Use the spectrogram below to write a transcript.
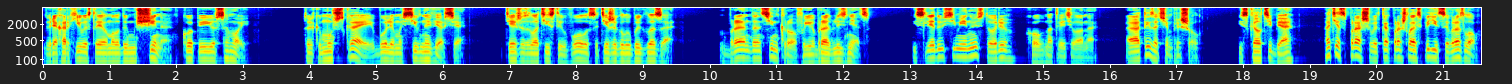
В дверях архива стоял молодой мужчина, копия ее самой. Только мужская и более массивная версия. Те же золотистые волосы, те же голубые глаза. Брэндон Синкроф, ее брат-близнец. «Исследую семейную историю», — холодно ответила она. «А ты зачем пришел?» «Искал тебя. Отец спрашивает, как прошла экспедиция в разлом».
